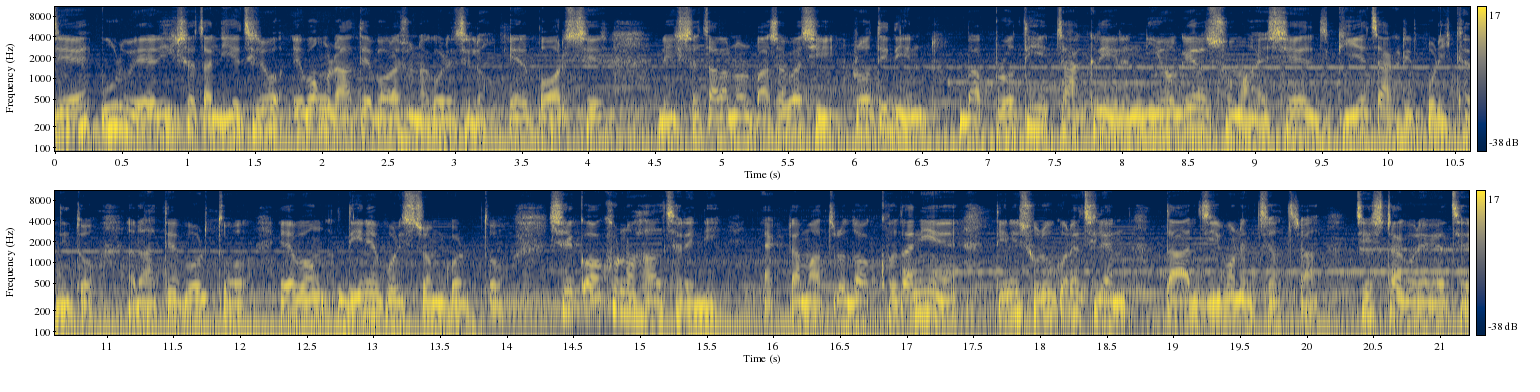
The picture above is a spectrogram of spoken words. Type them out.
যে পূর্বে রিক্সা চালিয়েছিল এবং রাতে পড়াশোনা করেছিল। এরপর সে রিক্সা চালানোর পাশাপাশি প্রতিদিন বা প্রতি চাকরির নিয়োগের সময় সে গিয়ে চাকরির পরীক্ষা দিত, রাতে পড়তো এবং দিনে পরিশ্রম করত। সে কখনো হাল ছাড়েনি। একটা মাত্র দক্ষতা নিয়ে তিনি শুরু করেছিলেন তার জীবনের যাত্রা। চেষ্টা করে গেছে,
